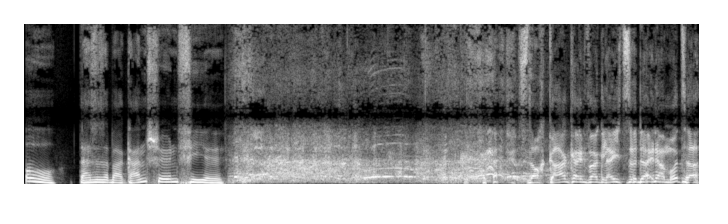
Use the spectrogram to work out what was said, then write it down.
Oh, das ist aber ganz schön viel. Ist doch gar kein Vergleich zu deiner Mutter.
